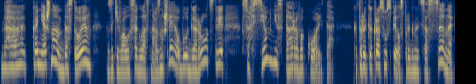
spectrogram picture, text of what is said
«Да, конечно, достоин», — закивала согласно, размышляя о благородстве совсем не старого Кольта, который как раз успел спрыгнуть со сцены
